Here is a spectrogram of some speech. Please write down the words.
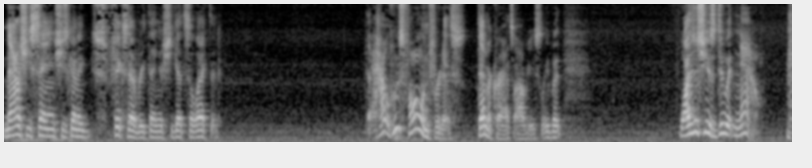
Now she's saying she's going to fix everything if she gets elected how who's falling for this? Democrats, obviously, but why doesn't she just do it now?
